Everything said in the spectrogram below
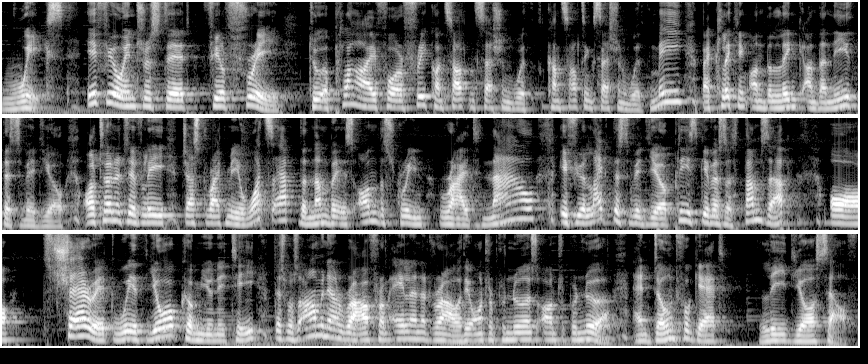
weeks. If you're interested, feel free to apply for a free consultant session with consulting session with me by clicking on the link underneath this video. Alternatively, just write me a WhatsApp. The number is on the screen right now. If you like this video, please give us a thumbs up or share it with your community. This was Armin L. Rao from A. Leonard Rao, the entrepreneur's entrepreneur. And don't forget, lead yourself.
